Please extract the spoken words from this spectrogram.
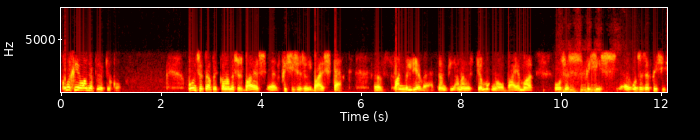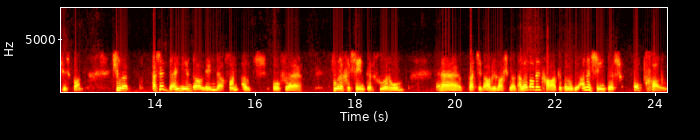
Kom ek gee jou 'n ander protokol. Ons Suid-Afrikaners is baie uh, fisies is ons baie sterk. Uh, van my lewe. Ek dink die ander is jom ook nog baie, maar ons is fisies uh, ons is 'n fisiese span. So as dit Damien Dalenda van ouds of 'n uh, vorige senter voor hom uh wat Suid-Afrika speel. Hulle het altyd gehad het hulle die ander senters opgehou.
